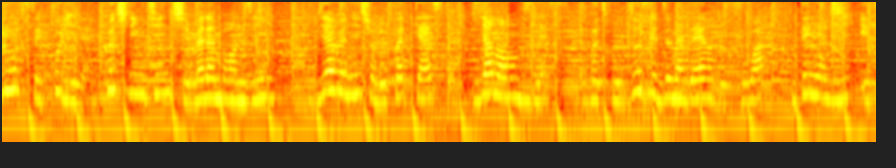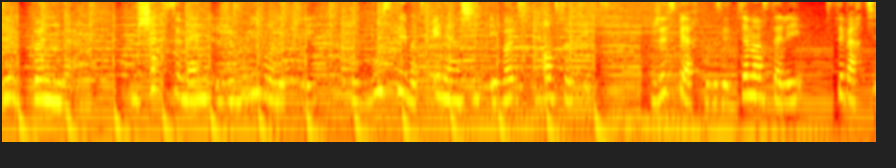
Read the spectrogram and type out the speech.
Bonjour, c'est Pauline, coach LinkedIn chez Madame Branding. Bienvenue sur le podcast Bien dans mon business, votre dose hebdomadaire de joie, d'énergie et de bonne humeur. Où chaque semaine, je vous livre les clés pour booster votre énergie et votre entreprise. J'espère que vous êtes bien installés. C'est parti.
